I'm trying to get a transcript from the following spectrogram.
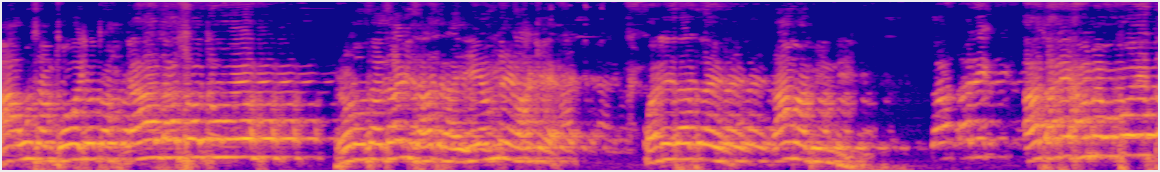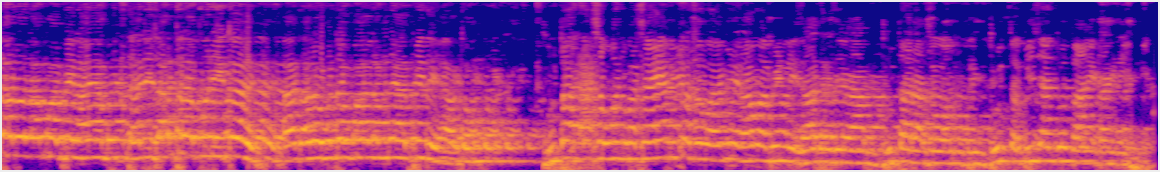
હા હું છે જોવા ગયો તો. ક્યાં જાશો તું રણોદા જાવી જાત્રા એ અમને વાગે. કોની જાત્રા રામાબીનની આ તારી સામે ઊભો એ તારો રામાબીન આયા બધી તારી જાત્રા પૂરી કર. આ તારો બધો માલ અમને આપી દે. આ તો ધૂતારા સવન પાસે એમ કે સવ અમે રામાબીનની જાત્રા જે આમ ધૂતારા સવ આમ ધૂત બીજા ધૂત આને કાંઈ નહીં.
